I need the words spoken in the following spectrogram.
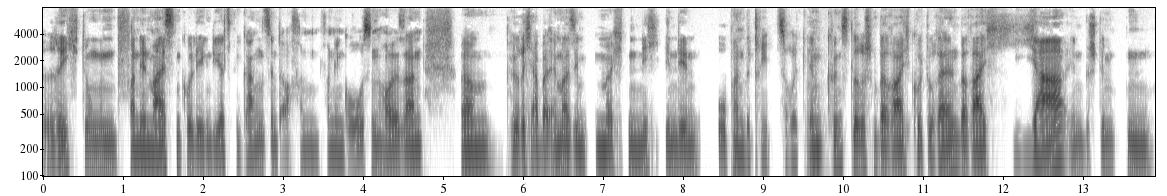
Richtungen. Von den meisten Kollegen, die jetzt gegangen sind, auch von, von den großen Häusern, ähm, höre ich aber immer, sie möchten nicht in den Opernbetrieb zurück. Mhm. Im künstlerischen Bereich, kulturellen Bereich ja, in bestimmten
